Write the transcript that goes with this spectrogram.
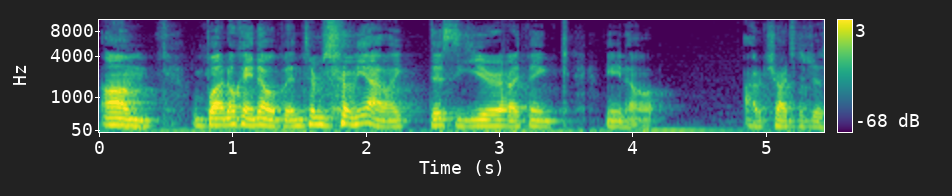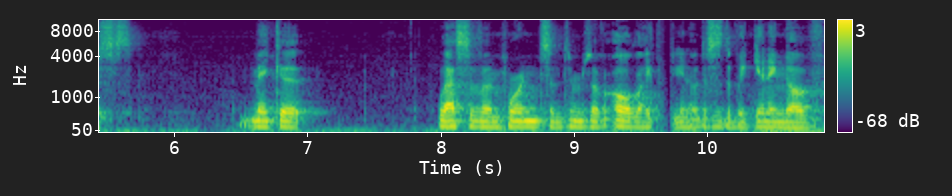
Um, but okay, no, but in terms of yeah, like this year, I think you know, I've tried to just make it less of importance in terms of oh, like you know, this is the beginning of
